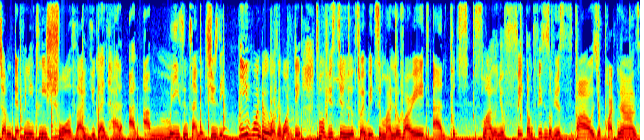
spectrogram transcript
So I'm definitely sure that you guys had an amazing time on Tuesday, even though it was a work day. Some of you still looked for a way to maneuver it and put a smile on your face, on the faces of your spouse, your partners,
